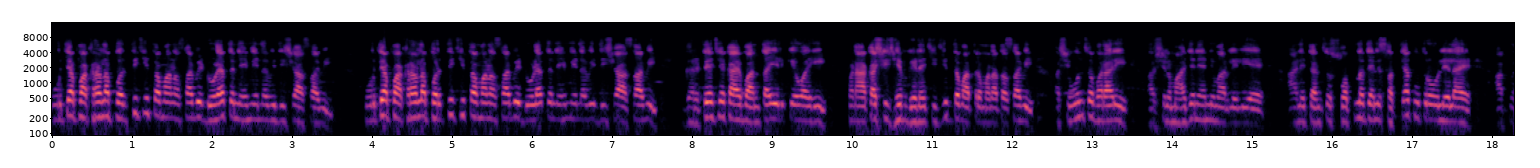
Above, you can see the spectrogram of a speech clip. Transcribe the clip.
उडत्या पाखराला परतीची तमान असावी डोळ्यात नेहमी नवी दिशा असावी. उडत्या पाखराला परतीची तमान असावी डोळ्यात नेहमी नवी दिशा असावी. घरट्याचे काय बांधता येईल केव्हाही पण आकाशी झेप घेण्याची जिद्द मात्र मनात असावी. अशी उंच भरारी हर्षल महाजन यांनी मारलेली आहे आणि त्यांचं स्वप्न त्यांनी सत्यात उतरवलेलं आहे. आप-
